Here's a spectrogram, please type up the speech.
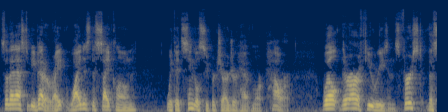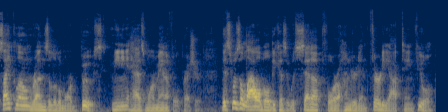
So that has to be better, right? Why does the Cyclone, with its single supercharger, have more power? Well, there are a few reasons. First, the Cyclone runs a little more boost, meaning it has more manifold pressure. This was allowable because it was set up for 130 octane fuel.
